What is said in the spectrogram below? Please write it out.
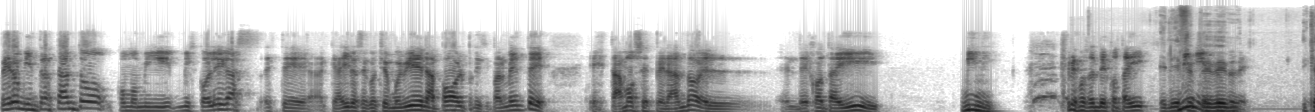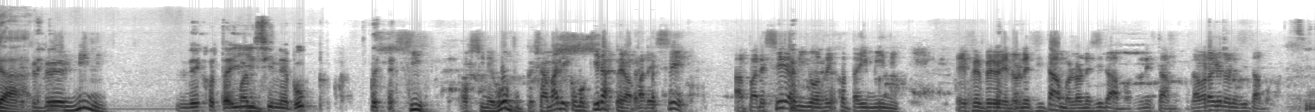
Pero mientras tanto, como mis colegas, este, que ahí los escuché muy bien, a Paul principalmente, estamos esperando el, el DJI Mini. Queremos el DJI el FPV. Claro. FPV Mini. DJI Cineboop. Sí, o Cineboop, llamarle como quieras, pero aparece. Aparece, amigos DJI Mini. FPV, lo necesitamos, lo necesitamos, lo necesitamos. La verdad que lo necesitamos. Sí.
